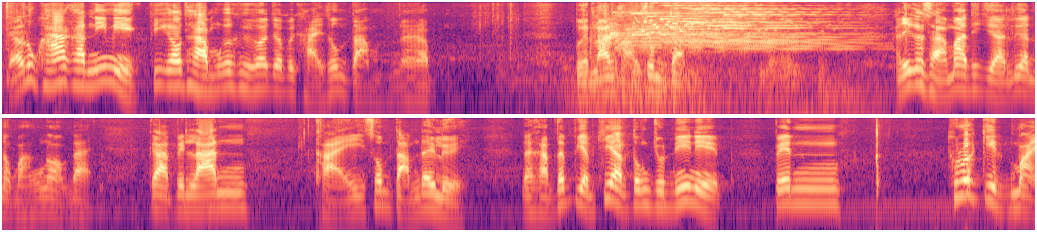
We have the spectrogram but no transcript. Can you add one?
เดี๋ยวลูกค้าคันนี้นี่ที่เขาทำก็คือเขาจะไปขายส้มตำนะครับ เปิดร้านขายส้มตำอันนี้ก็สามารถที่จะเลื่อนออกมาข้างนอกได้ก็เป็นร้านขายส้มตำได้เลยนะครับถ้าเปรียบเทียบตรงจุดนี้นี่เป็นธุรกิจใหม่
